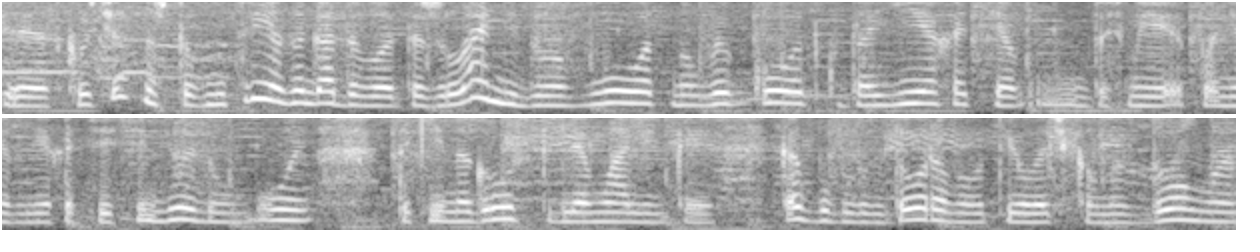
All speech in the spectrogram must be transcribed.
Э, Скажу честно, что внутри я загадывала это желание, думала, вот, Новый год, куда ехать. Я, м, то есть мы планировали ехать всей семьей, думаю, ой, такие нагрузки для маленькой. Как бы было здорово, вот елочка у нас дома,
